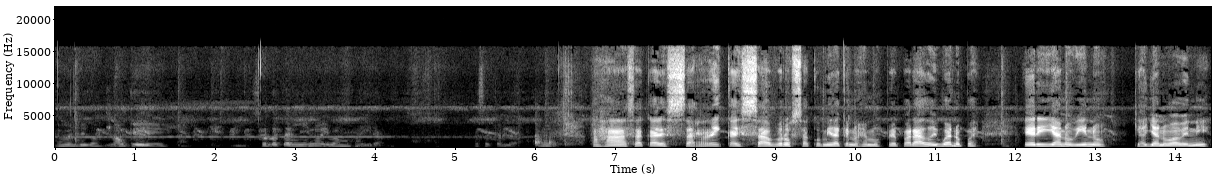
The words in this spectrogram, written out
no me olvidó. No, que solo termino y vamos a ir a, a sacar la comida. Ajá, sacar esa rica y sabrosa comida que nos hemos preparado. Y bueno, pues Eri ya no vino, ya ya no va a venir.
